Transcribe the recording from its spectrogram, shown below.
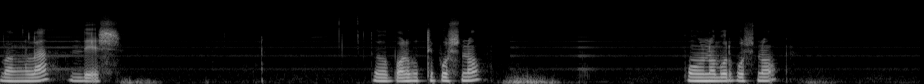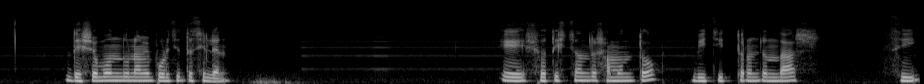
বাংলাদেশ। তো পরবর্তী প্রশ্ন। পনেরো নম্বর প্রশ্ন। দেশবন্ধু নামে পরিচিত ছিলেন। A. Satishchandra Samanta, B. Chittaranjan Das, C.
